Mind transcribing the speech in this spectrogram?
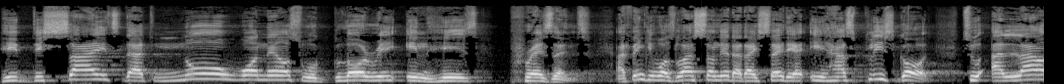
he decides that no one else will glory in his presence. I think it was last Sunday that I said it has pleased God to allow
